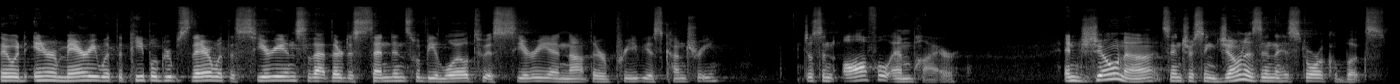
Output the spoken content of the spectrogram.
They would intermarry with the people groups there, with the Syrians, so that their descendants would be loyal to Assyria and not their previous country. Just an awful empire. And Jonah, it's interesting, Jonah's in the historical books.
